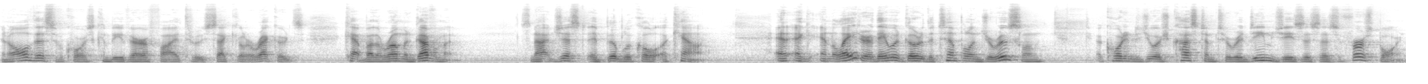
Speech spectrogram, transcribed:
And all this, of course, can be verified through secular records kept by the Roman government. It's not just a biblical account. And, and later, they would go to the temple in Jerusalem, according to Jewish custom, to redeem Jesus as a firstborn.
